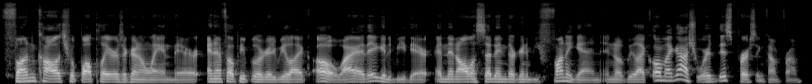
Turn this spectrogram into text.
fun college football players are going to land there. NFL people are going to be like, "Oh, why are they going to be there?" And then all of a sudden they're going to be fun again, and it'll be like, "Oh my gosh, where'd this person come from?"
